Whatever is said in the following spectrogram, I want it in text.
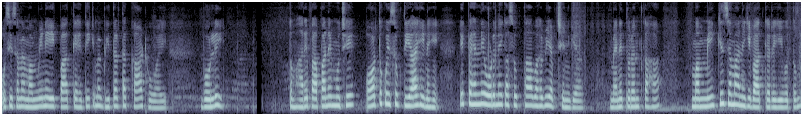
उसी समय मम्मी ने एक बात कह दी कि मैं भीतर तक काट हो आई। बोली, तुम्हारे पापा ने मुझे और तो कोई सुख दिया ही नहीं। एक पहनने ओढ़ने का सुख था, वह भी अब छिन गया। मैंने तुरंत कहा मम्मी, किस जमाने की बात कर रही हो तुम?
